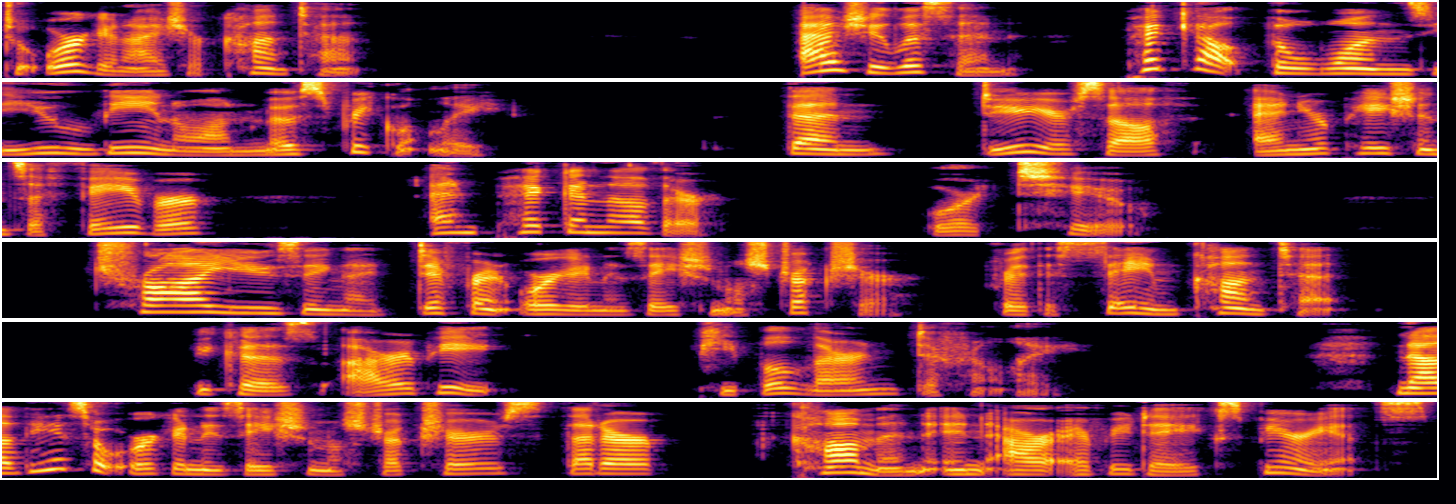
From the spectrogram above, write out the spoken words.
to organize your content. As you listen, Pick out the ones you lean on most frequently. Then do yourself and your patients a favor and pick another or two. Try using a different organizational structure for the same content because, I repeat, people learn differently. Now, these are organizational structures that are common in our everyday experience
